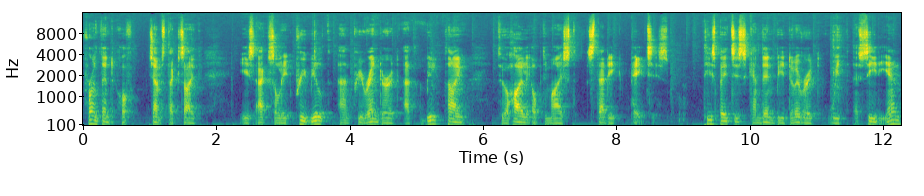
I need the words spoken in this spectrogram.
Frontend of Jamstack site is actually pre-built and pre-rendered at build time to highly optimized static pages. These pages can then be delivered with a CDN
